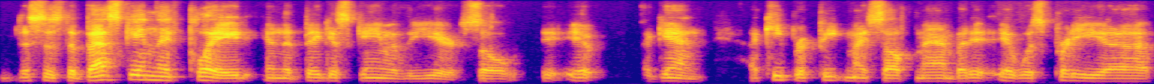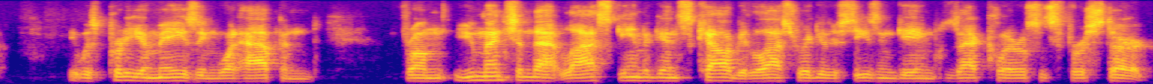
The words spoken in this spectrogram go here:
this is the best game they've played in the biggest game of the year. So it, it again, I keep repeating myself, man, but it, it was pretty uh, it was pretty amazing what happened from you mentioned that last game against Calgary, the last regular season game, Zach Collaros' first start.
